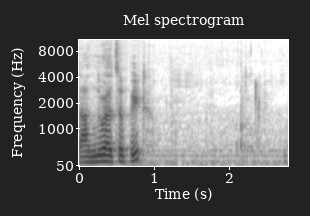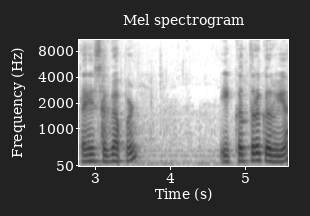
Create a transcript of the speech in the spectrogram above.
तांदूळाचं पीठ. आता हे सगळं आपण एकत्र करूया.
